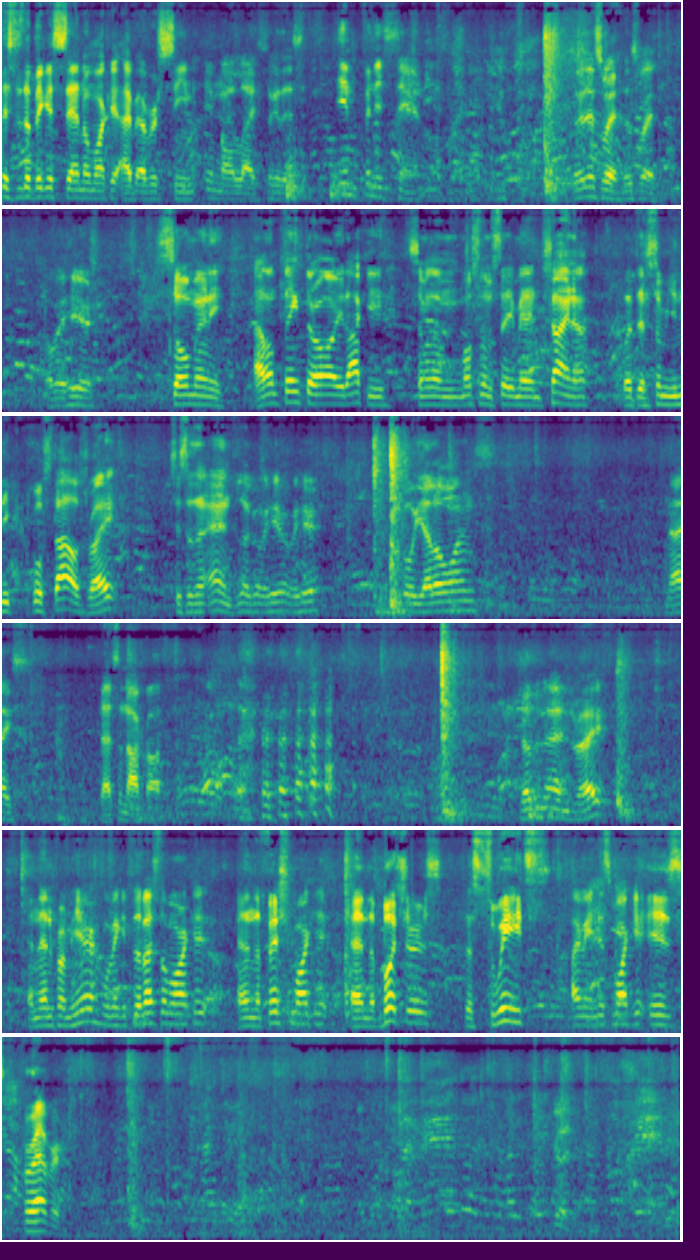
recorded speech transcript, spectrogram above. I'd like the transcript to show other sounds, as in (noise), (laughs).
This is the biggest sandal market I've ever seen in my life. Look at this. Infinite sandals. Look at this way, this way. Over here. So many. I don't think they're all Iraqi. Some of them, most of them say made in China, but there's some unique cool styles, right? Just doesn't end. Look over here, over here. Cool yellow ones. Nice. That's a knockoff. (laughs) doesn't end, right? And then from here, we make it to the vegetable market, and the fish market, and the butchers, the sweets. I mean, this market is forever. Good.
